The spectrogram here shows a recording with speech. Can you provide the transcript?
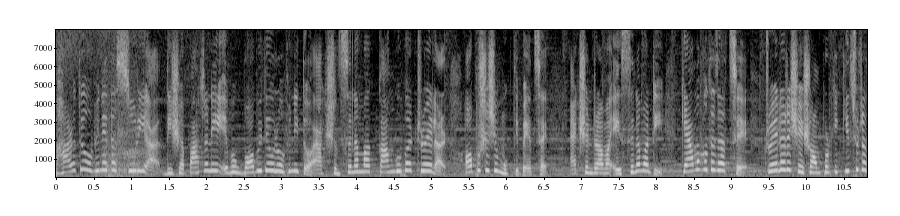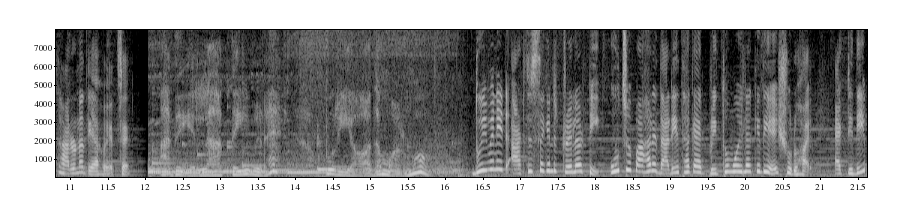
ভারতীয় অভিনেতা সুরিয়া দিশা পাটানি এবং ববি দেওল অভিনীত অ্যাকশন সিনেমা কাঙ্গুবা ট্রেলার অবশেষে মুক্তি পেয়েছে অ্যাকশন ড্রামা এই সিনেমাটি কেমন হতে যাচ্ছে ট্রেলারে সে সম্পর্কে কিছুটা ধারণা দেওয়া হয়েছে அது எல்லாத்தையும் விட புரியாத மர்மம் দুই মিনিট আটত্রিশ সেকেন্ডের ট্রেলারটি উঁচু পাহাড়ে দাঁড়িয়ে থাকা এক বৃদ্ধ মহিলাকে দিয়ে শুরু হয়। একটি দ্বীপ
